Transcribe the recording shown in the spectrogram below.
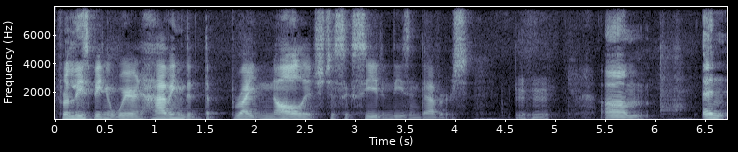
for at least being aware and having the, the right knowledge to succeed in these endeavors. Mm-hmm. Um, and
